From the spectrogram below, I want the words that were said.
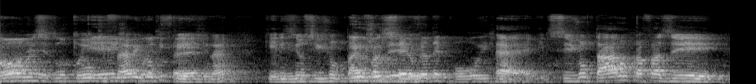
Jones, Jones, Luke Cage, Ferro e Luke. Cage, né? Que eles iam se juntar E o fazer... Veio depois. né? É, eles se juntaram para fazer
